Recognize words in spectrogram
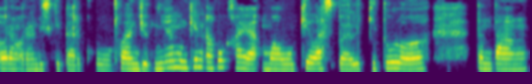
orang-orang di sekitarku. Selanjutnya mungkin aku kayak mau kilas balik gitu loh tentang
